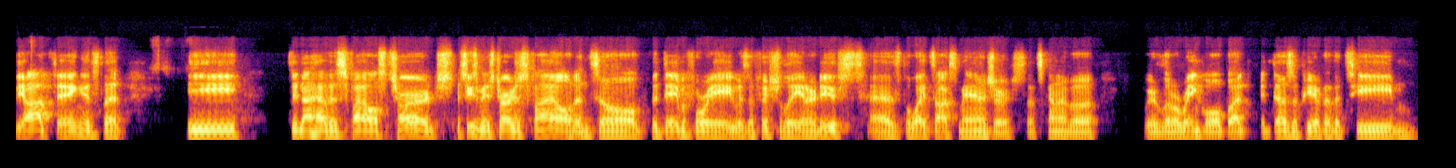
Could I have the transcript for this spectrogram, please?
the odd thing is that he did not have his files charged, excuse me, his charges filed until the day before he was officially introduced as the White Sox manager. So that's kind of a weird little wrinkle, but it does appear that the team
